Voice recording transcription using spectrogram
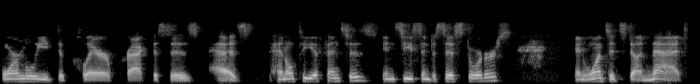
formally declare practices as penalty offenses in cease and desist orders. And once it's done that,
